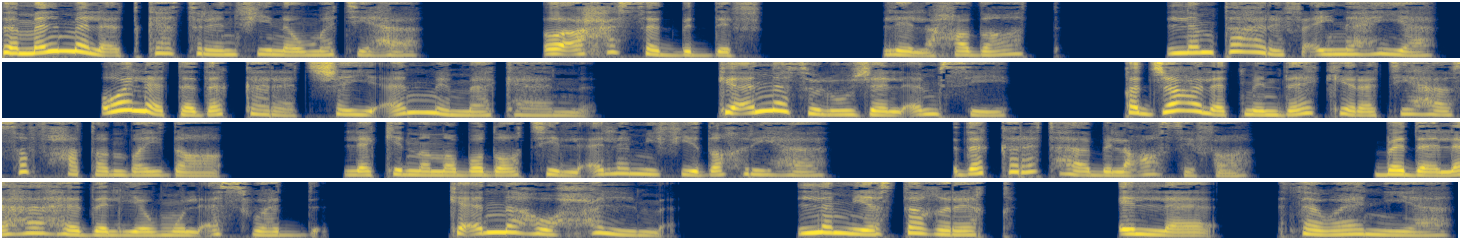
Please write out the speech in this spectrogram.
تململت كاثرين في نومتها وأحست بالدفء. للحظات لم تعرف أين هي ولا تذكرت شيئا مما كان. كأن ثلوج الأمس قد جعلت من ذاكرتها صفحة بيضاء. لكن نبضات الألم في ظهرها ذكرتها بالعاصفة. بدا لها هذا اليوم الأسود كأنه حلم لم يستغرق إلا ثواني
